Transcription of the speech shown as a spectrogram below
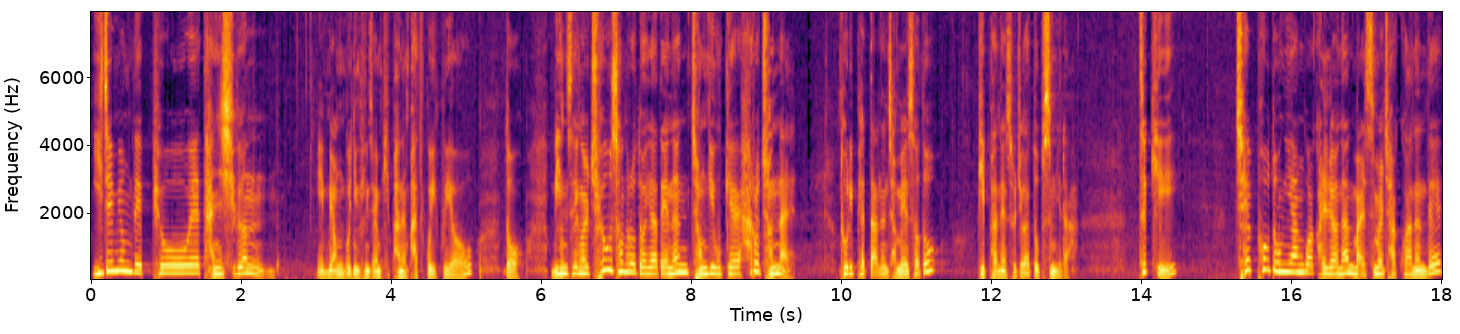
이재명 대표의 단식은 이 명분이 굉장히 비판을 받고 있고요. 또 민생을 최우선으로 둬야 되는 정기국회 하루 전날 돌입했다는 점에서도 비판의 소지가 높습니다. 특히 체포동의안과 관련한 말씀을 자꾸 하는데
